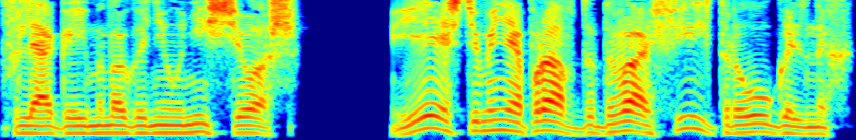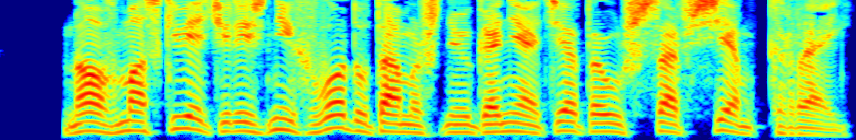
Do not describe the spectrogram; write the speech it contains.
Флягой много не унесешь. Есть у меня, правда, два фильтра угольных, но в Москве через них воду тамошнюю гонять — это уж совсем край.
